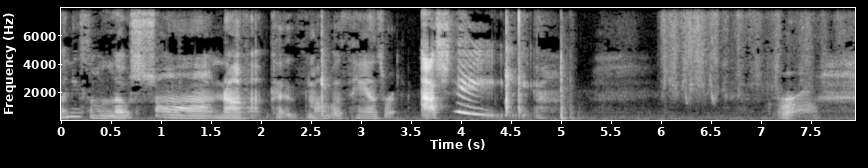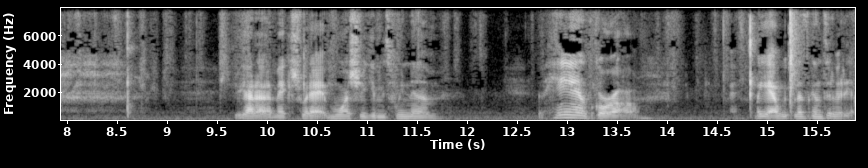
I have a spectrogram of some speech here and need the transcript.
I need some lotion, nah, cause my mama's hands were ashy. Girl. You gotta make sure that moisture you get between them the hands, girl. But yeah, we, let's get into the video.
